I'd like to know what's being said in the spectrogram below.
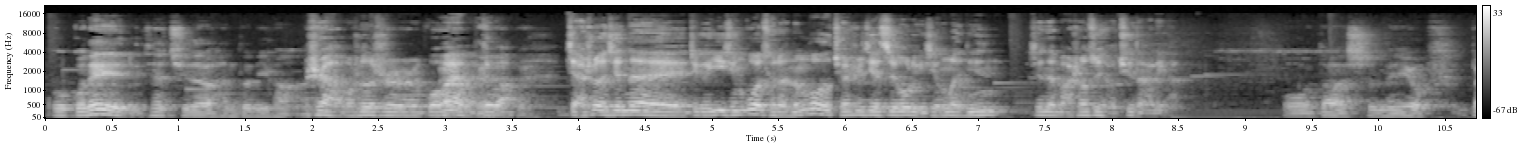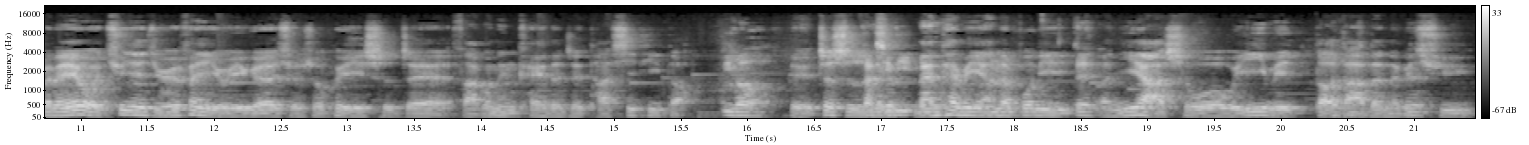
我国内才去了很多地方，是啊，我说的是国外嘛，对吧对？假设现在这个疫情过去了，能够全世界自由旅行了，您现在马上最想去哪里啊？我倒是没有。本来我去年九月份有一个学术会议是在法国能开的，在塔希提岛。嗯啊，对，这是南太平洋的波利尼亚，是我唯一没到达的那个区域。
